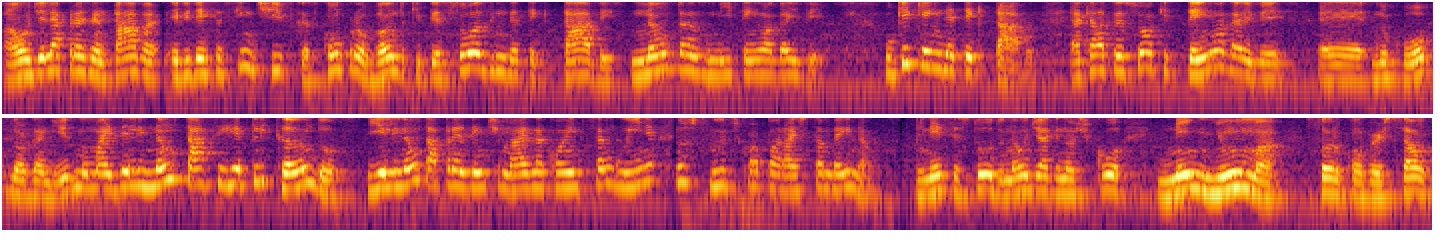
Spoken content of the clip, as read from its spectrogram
onde ele apresentava evidências científicas comprovando que pessoas indetectáveis não transmitem o HIV. O que, que, é indetectável? É aquela pessoa que tem o HIV é, no corpo, no organismo, mas ele não está se replicando e ele não está presente mais na corrente sanguínea, nos fluidos corporais também não. E nesse estudo não diagnosticou nenhuma soroconversão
